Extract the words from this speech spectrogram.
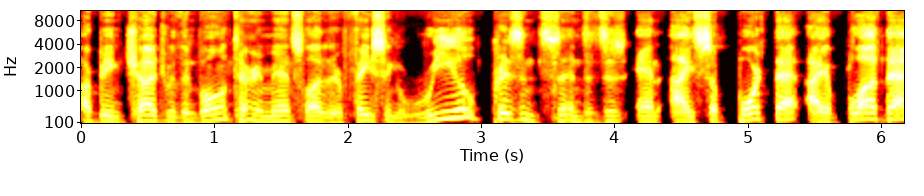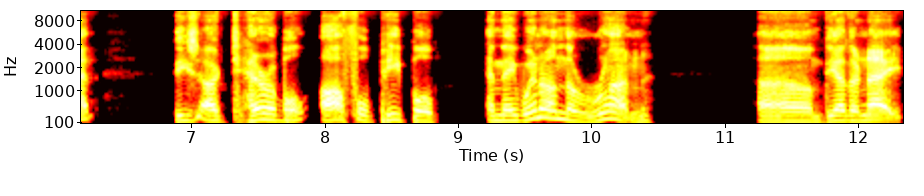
are being charged with involuntary manslaughter. They're facing real prison sentences, and I support that. I applaud that. These are terrible, awful people. And they went on the run um, the other night.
